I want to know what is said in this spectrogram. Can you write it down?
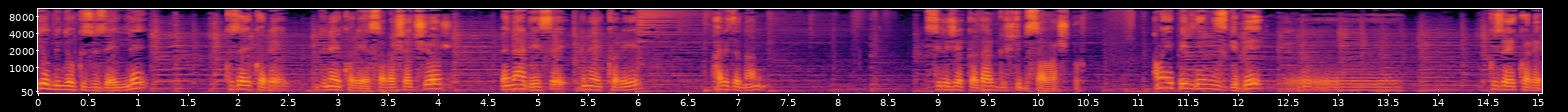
Yıl 1950 Kuzey Kore Güney Kore'ye savaş açıyor ve neredeyse Güney Kore'yi haritadan silecek kadar güçlü bir savaş bu. Ama hep bildiğimiz gibi e, Kuzey Kore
